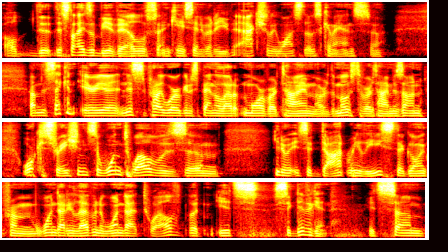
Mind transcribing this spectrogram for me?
I'll, the, the slides will be available so in case anybody actually wants those commands. So, um, the second area, and this is probably where we're going to spend a lot of, more of our time, or the most of our time, is on orchestration. So, 112 was, um, you know, it's a dot release. They're going from 1.11 to 1.12, but it's significant. It's um,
